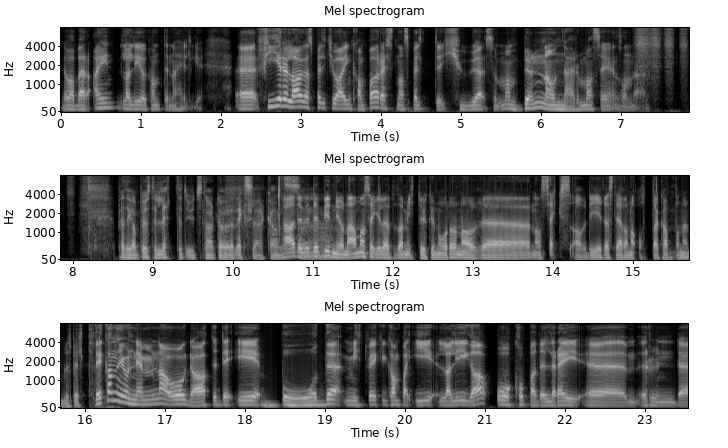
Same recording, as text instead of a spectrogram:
Det var bare én La Liga-kamp denne helgen. Eh, fire lag har spilt 21 kamper, resten har spilt 20, så man begynner å nærme seg en sånn der Petter kan puste lettet ut snart over et Excel-ark hans. Ja, det, det begynner jo å nærme seg i løpet av midtuken nå, da, når, eh, når seks av de resterende åtte kampene blir spilt. Det kan jeg jo nevne òg, da, at det er både midtvekekamper i La Liga og Copa del Rey eh, runde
